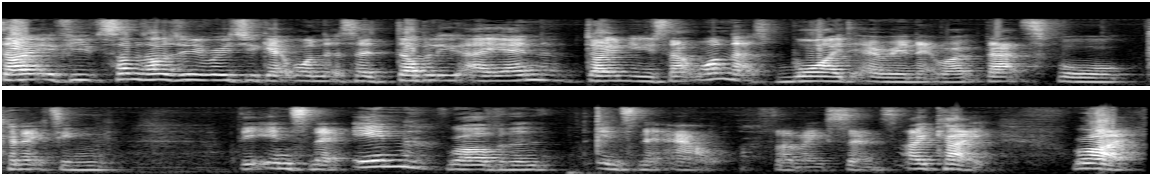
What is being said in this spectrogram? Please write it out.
don't if you sometimes when you read you get one that says WAN, don't use that one. That's wide area network. That's for connecting the internet in rather than internet out, if that makes sense. Okay, right.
